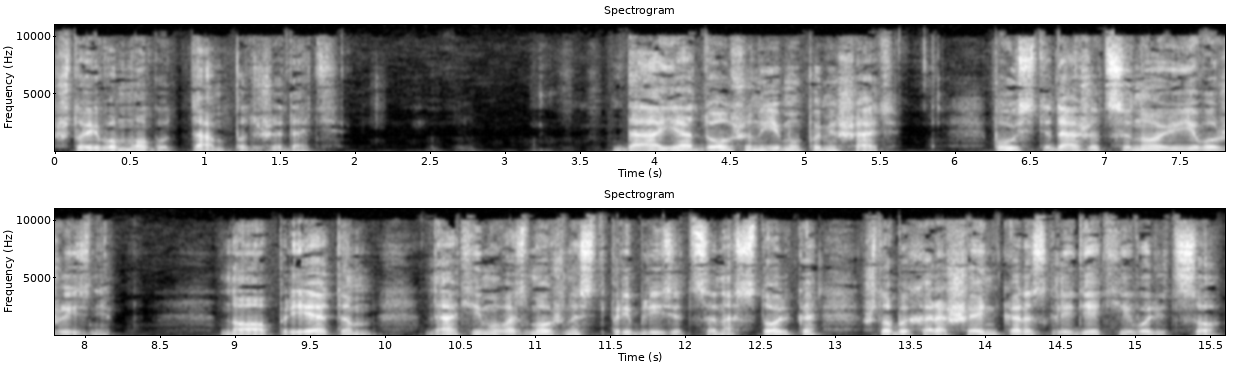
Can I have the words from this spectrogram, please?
что его могут там поджидать. Да, я должен ему помешать, пусть даже ценою его жизни, но при этом дать ему возможность приблизиться настолько, чтобы хорошенько разглядеть его лицо,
